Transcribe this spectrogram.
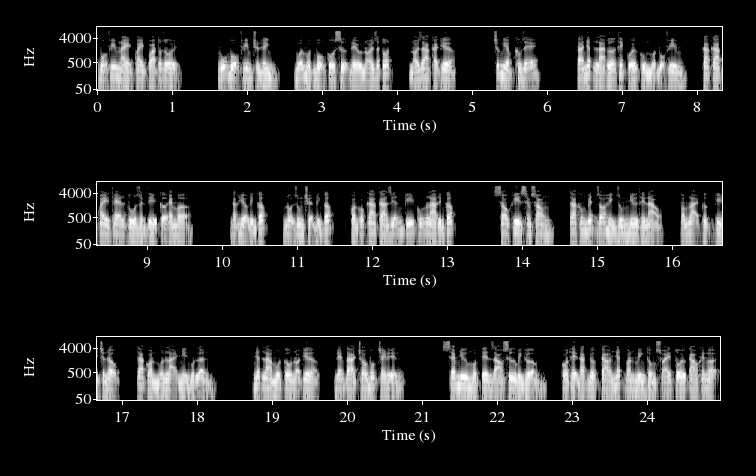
Bộ phim này quay quá tốt rồi. Ngũ bộ phim truyền hình, mỗi một bộ cố sự đều nói rất tốt, nói ra cái kia. Chức nghiệp không dễ. Ta nhất là ưa thích cuối cùng một bộ phim, ca ca quay theo tù dần tỷ cờ m đặc hiệu đỉnh cấp, nội dung chuyện đỉnh cấp, còn có ca ca diễn kỹ cũng là đỉnh cấp. Sau khi xem xong, ta không biết rõ hình dung như thế nào, tóm lại cực kỳ chấn động, ta còn muốn lại nhìn một lần. Nhất là một câu nói kia, đem ta cho bốc cháy đến. Xem như một tên giáo sư bình thường, có thể đạt được cao nhất văn minh thống xoáy tối cao khen ngợi,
